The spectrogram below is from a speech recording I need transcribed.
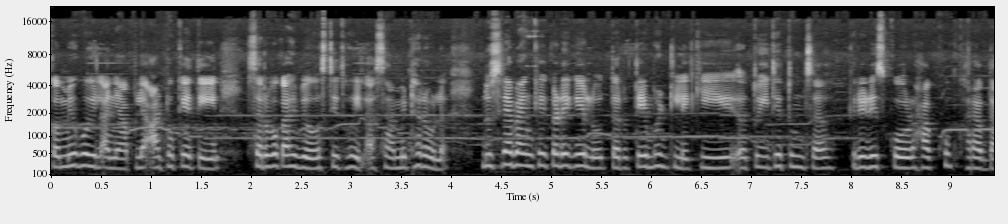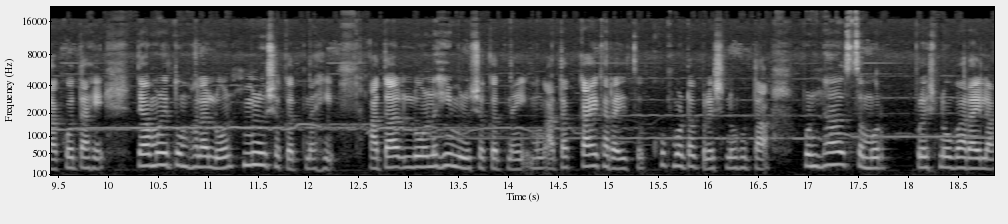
कमी होईल आणि आपल्या आटोक्यात येईल. सर्व काही व्यवस्थित होईल असं आम्ही ठरवलं. दुसऱ्या बँकेकडे गेलो तर ते म्हटले की तू इथे तुमचा क्रेडिट स्कोअर हा खूप खराब दाखवत आहे. त्यामुळे तुम्हाला लोन मिळू शकत नाही. आता लोनही मिळू शकत नाही. मग आता काय करायचं? खूप मोठा प्रश्न होता. पुन्हा समोर प्रश्न उभा राहिला.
